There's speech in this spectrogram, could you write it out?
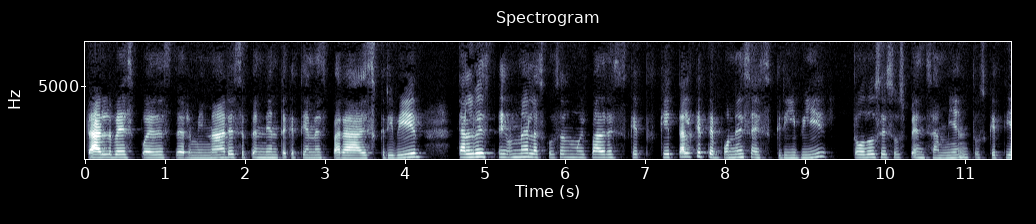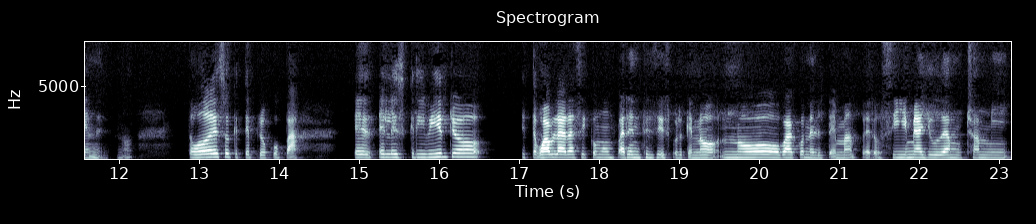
Tal vez puedes terminar ese pendiente que tienes para escribir. Tal vez eh, una de las cosas muy padres es que qué tal que te pones a escribir todos esos pensamientos que tienes, ¿no? Todo eso que te preocupa. El, escribir yo, te voy a hablar así como un paréntesis porque no, no va con el tema, pero sí me ayuda mucho a mí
